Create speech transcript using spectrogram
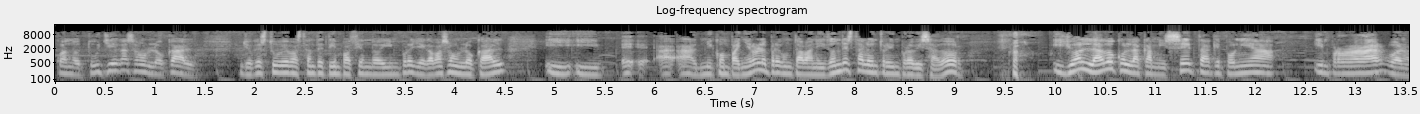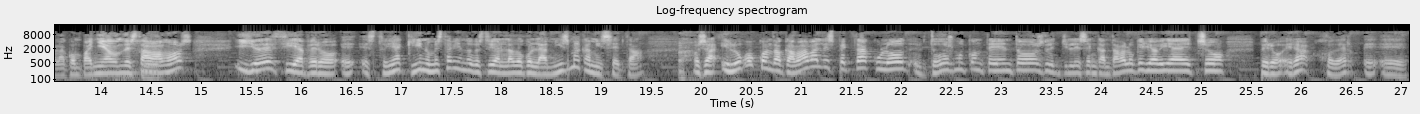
cuando tú llegas a un local, yo que estuve bastante tiempo haciendo impro, llegabas a un local y, y, eh, a, a mi compañero le preguntaban, ¿y dónde está el otro improvisador? Y yo al lado con la camiseta que ponía Improrar, bueno, la compañía donde estábamos, y yo decía, pero eh, estoy aquí, no me está viendo que estoy al lado con la misma camiseta. Ah. O sea, y luego cuando acababa el espectáculo, todos muy contentos, le- les encantaba lo que yo había hecho, pero era, joder, eh, eh,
